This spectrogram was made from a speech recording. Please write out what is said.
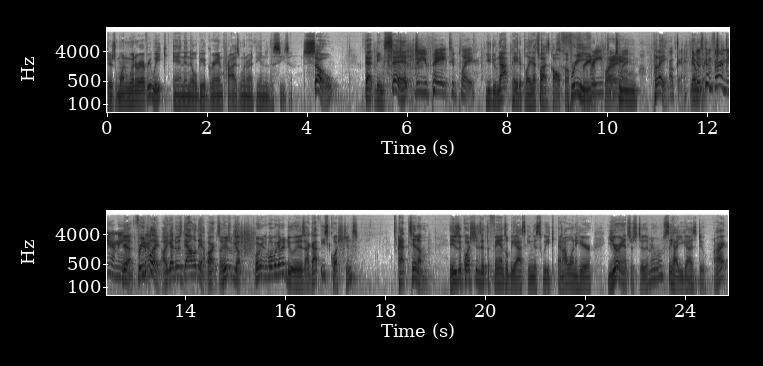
There's one winner every week, and then there will be a grand prize winner at the end of the season. So, that being said, Do you pay to play? you do not pay to play. That's why it's called, called free, free Free to play. play. play. Okay. There we Just go. confirming. I mean, Yeah, free to know? play. All you got to do is download the app. All right, so here's what we go. What, we- what we're going to do is I got these questions. At 10 of them. These are questions that the fans will be asking this week, and I want to hear your answers to them, and we'll see how you guys do. All right?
